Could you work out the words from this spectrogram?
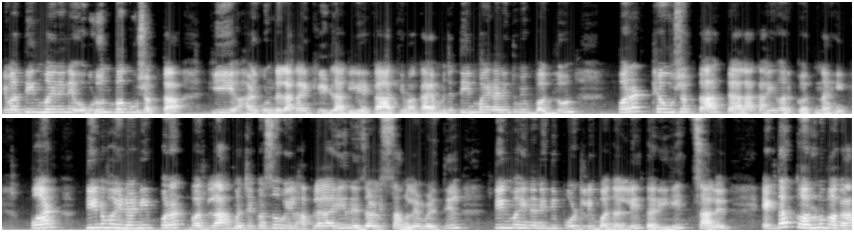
किंवा तीन महिन्यांनी उघडून बघू शकता की हळकुंडला काही कीड लागली आहे का? किंवा काय? म्हणजे तीन महिन्यांनी तुम्ही बदलून परत ठेवू शकता त्याला काही हरकत नाही. पण तीन महिन्यांनी परत बदला म्हणजे कसं होईल? आपल्यालाही रिझल्ट चांगले मिळतील. तीन महिन्यांनी ती पोटली बदलली तरीही चालेल. एकदा करून बघा.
